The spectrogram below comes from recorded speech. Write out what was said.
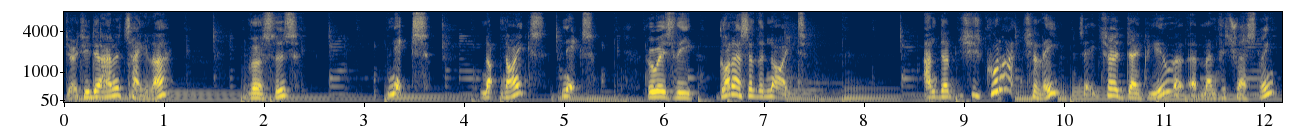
Dirty Diana Taylor versus Nix. Not Nikes? Nix, who is the goddess of the night. And um, she's good actually. It's her debut at, at Memphis Wrestling.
